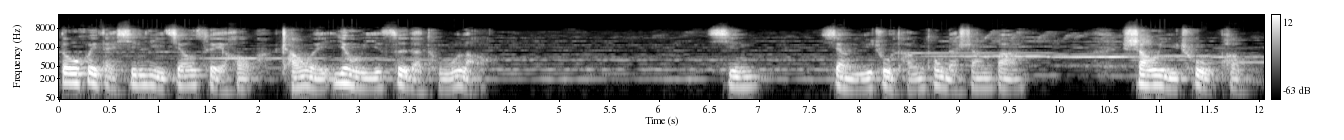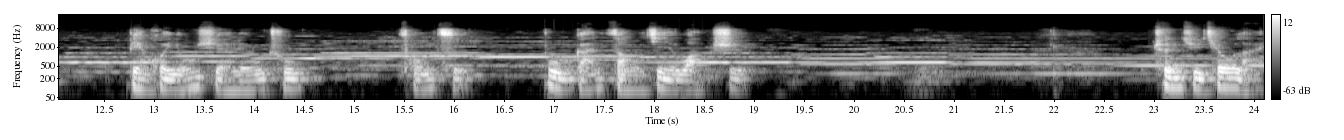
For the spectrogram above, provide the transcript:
都会在心力交瘁后成为又一次的徒劳。心像一处疼痛的伤疤，稍一触碰，便会有血流出，从此不敢走进往事。春去秋来，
